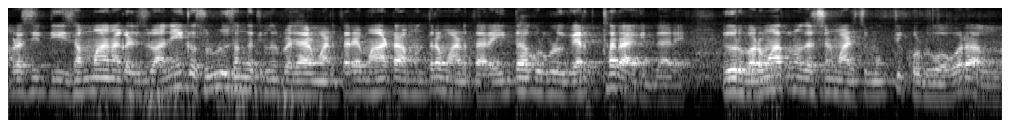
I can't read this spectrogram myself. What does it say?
ಪ್ರಸಿದ್ಧಿ, ಸಮ್ಮಾನ ಗಳಿಸಲು ಅನೇಕ ಸುಳ್ಳು ಸಂಗತಿಗಳನ್ನು ಪ್ರಚಾರ ಮಾಡ್ತಾರೆ, ಮಾಟ, ಮಂತ್ರ ಮಾಡ್ತಾರೆ. ಇಂತಹ ಗುರುಗಳು ವ್ಯರ್ಥರಾಗಿದ್ದಾರೆ. ಇವರು ಪರಮಾತ್ಮ ದರ್ಶನ ಮಾಡಿಸಿ ಮುಕ್ತಿ ಕೊಡುವವರಲ್ಲ.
